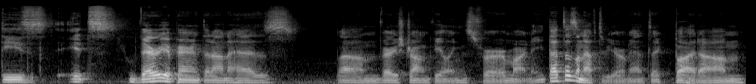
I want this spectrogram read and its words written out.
these, it's very apparent that Anna has um, very strong feelings for Marnie. That doesn't have to be romantic, but um,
